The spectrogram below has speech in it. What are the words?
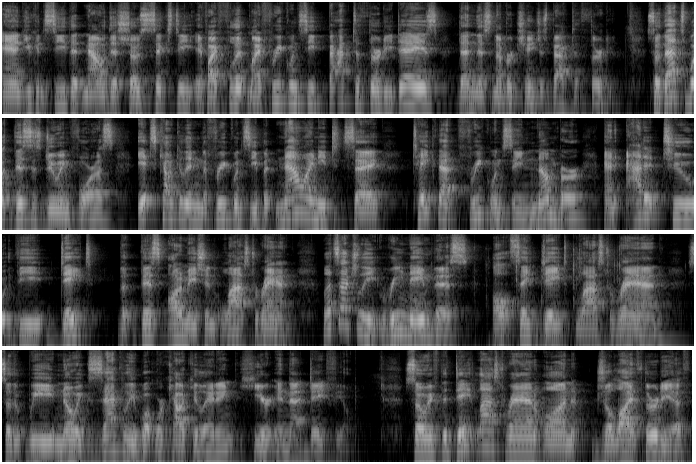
and you can see that now this shows 60. If I flip my frequency back to 30 days, then this number changes back to 30. So that's what this is doing for us. It's calculating the frequency, but now I need to say, take that frequency number and add it to the date that this automation last ran. Let's actually rename this I'll say date last ran so that we know exactly what we're calculating here in that date field. So if the date last ran on July 30th,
